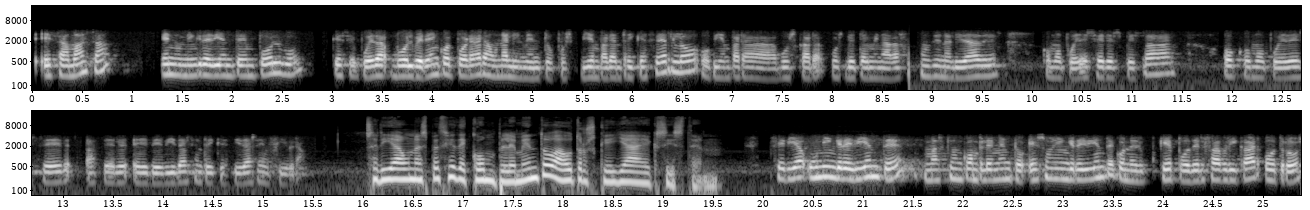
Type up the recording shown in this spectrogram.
esa masa en un ingrediente en polvo que se pueda volver a incorporar a un alimento, pues bien para enriquecerlo o bien para buscar pues determinadas funcionalidades, como puede ser espesar o como puede ser hacer eh, bebidas enriquecidas en fibra. Sería una especie de complemento a otros que ya existen. Sería un ingrediente, más que un complemento, es un ingrediente con el que poder fabricar otros.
